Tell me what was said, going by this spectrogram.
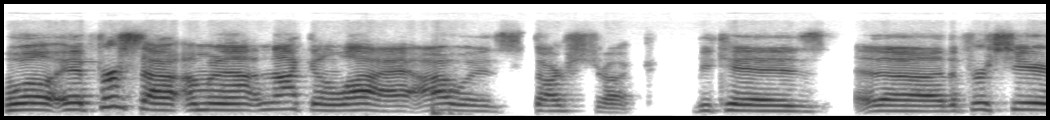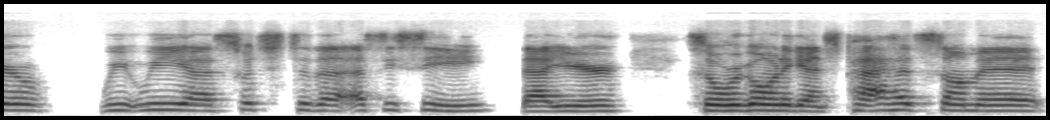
Well, at first, I, am gonna, I'm not gonna lie, I was starstruck because uh, the first year we we uh, switched to the SEC that year, so we're going against Pat Head Summitt,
